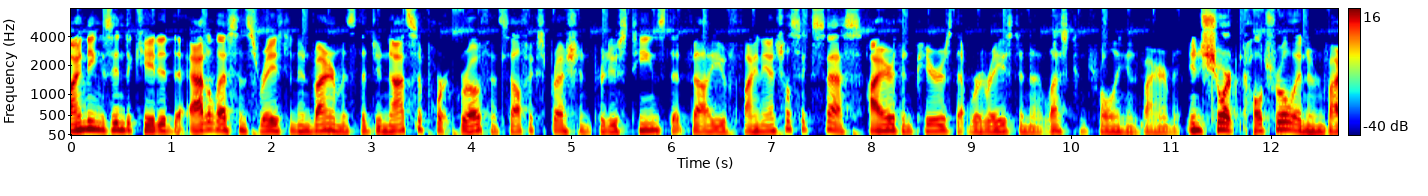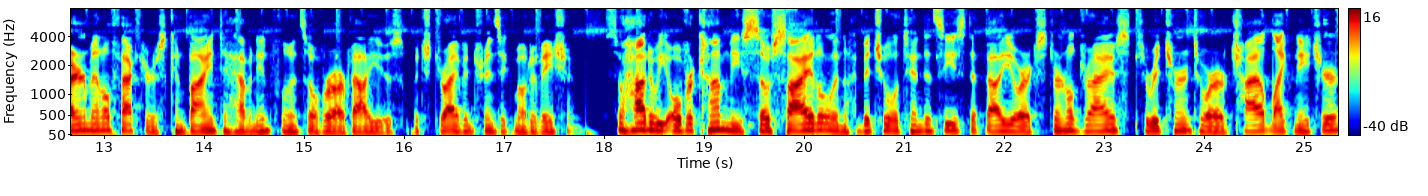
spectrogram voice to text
Findings indicated that adolescents raised in environments that do not support growth and self expression produce teens that value financial success higher than peers that were raised in a less controlling environment. In short, cultural and environmental factors combine to have an influence over our values, which drive intrinsic motivation. So, how do we overcome these societal and habitual tendencies that value our external drives to return to our childlike nature,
